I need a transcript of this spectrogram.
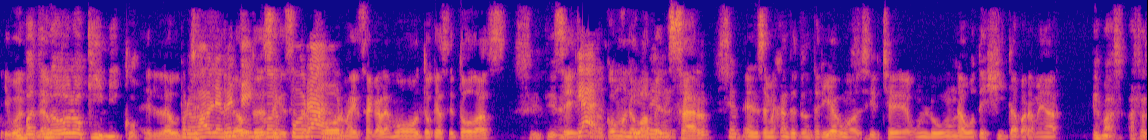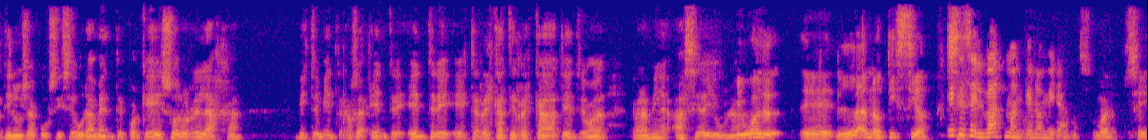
y bueno, un batinodoro químico. el auto, Probablemente el auto ese que se transforma, que saca la moto, que hace todas. Sí, tiene. Sí, Claro, ¿Cómo no va a pensar yo- en semejante tontería como decir, che, un una botellita para mear? Es más, hasta tiene un jacuzzi, seguramente, porque eso lo relaja, viste, mientras, o sea, entre, entre este rescate y rescate, entre para mí hace ahí una. Igual, eh, la noticia, Ese Sí. es el Batman que no miramos. bueno, sí.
